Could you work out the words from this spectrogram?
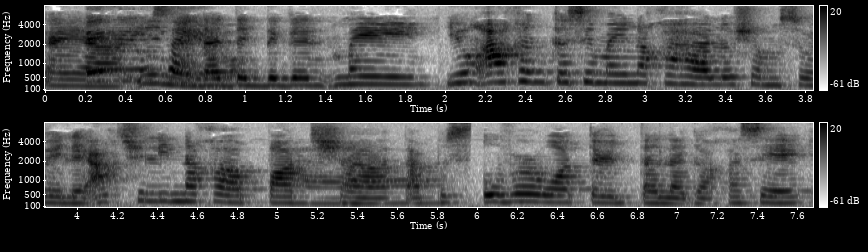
Kaya, yun na, sa'yo? dadagdagan. May, yung akin kasi may nakahalo siyang soil eh. Actually, nakapot siya. Ah. Tapos, overwatered talaga kasi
